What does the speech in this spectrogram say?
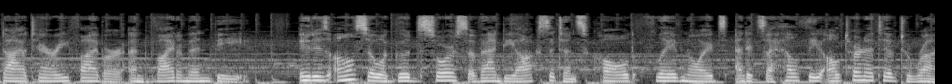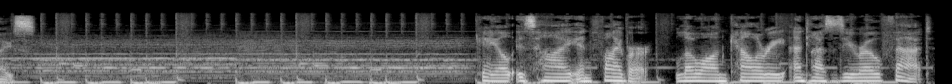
dietary fiber and vitamin B. It is also a good source of antioxidants called flavonoids and it's a healthy alternative to rice. Kale is high in fiber, low on calorie and has zero fat.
